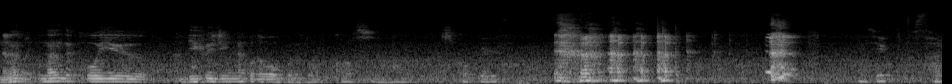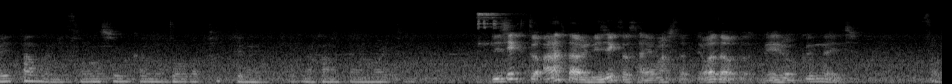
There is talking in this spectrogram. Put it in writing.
ななんかなんでこういう理不尽なことが起こると帰国です。リジェクトされたのにその瞬間の動画撮ってないってなかなかやばい。とリジェクトあなたはリジェクトされましたってわざわざメール送んないでしょ。そうう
